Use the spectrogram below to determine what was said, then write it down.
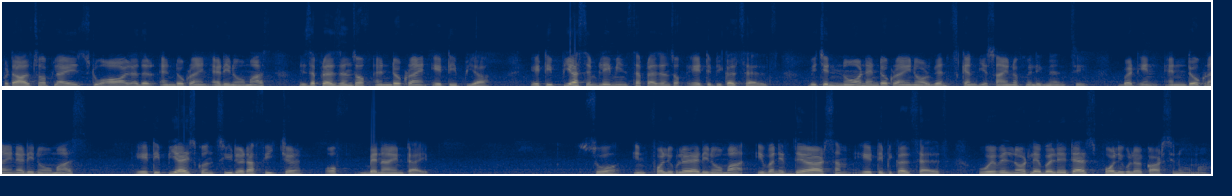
but also applies to all other endocrine adenomas is the presence of endocrine atypia Atypia simply means the presence of atypical cells, which in non-endocrine organs can be a sign of malignancy. But in endocrine adenomas, atypia is considered a feature of benign type. So in follicular adenoma, even if there are some atypical cells, we will not label it as follicular carcinoma.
